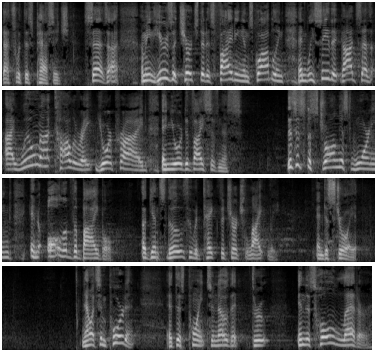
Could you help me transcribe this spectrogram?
That's what this passage says. I, I, mean, here's a church that is fighting and squabbling, and we see that God says, I will not tolerate your pride and your divisiveness. This is the strongest warning in all of the Bible against those who would take the church lightly and destroy it. Now, it's important at this point to know that through in this whole letter,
